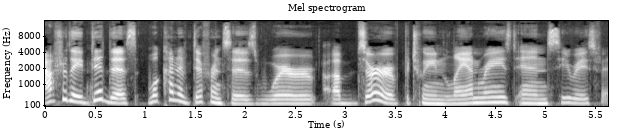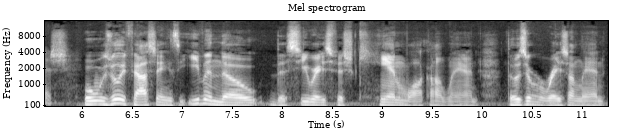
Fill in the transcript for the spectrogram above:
After they did this, what kind of differences were observed between land raised and sea raised fish? What was really fascinating is even though the sea raised fish can walk on land, those that were raised on land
